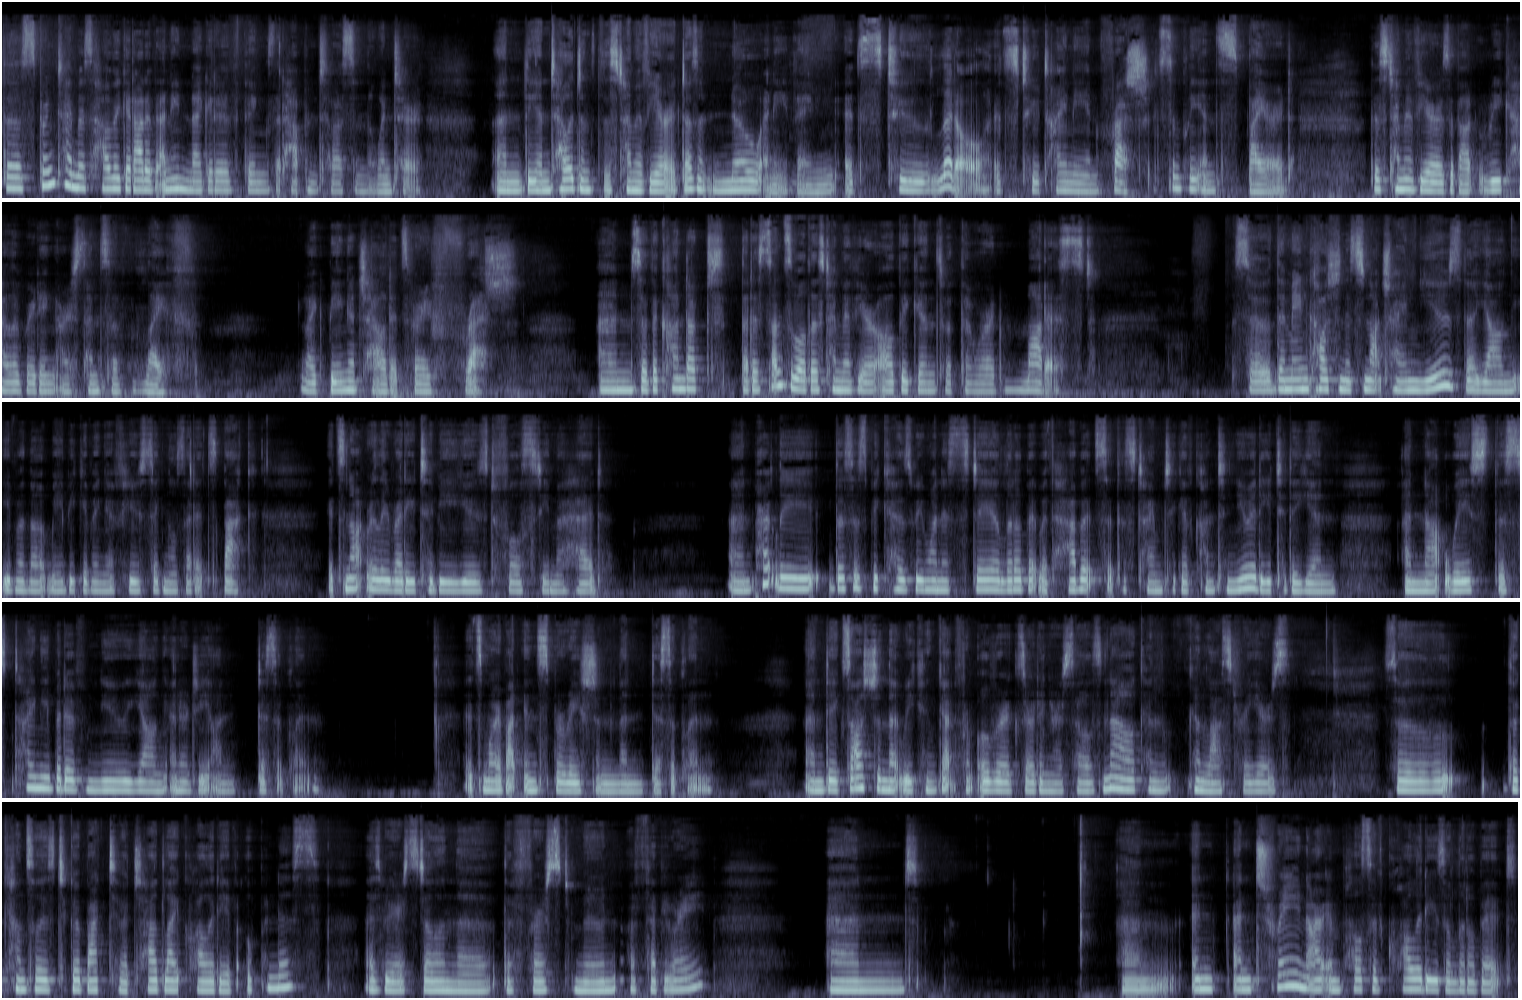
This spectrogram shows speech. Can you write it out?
The springtime is how we get out of any negative things that happen to us in the winter. And the intelligence this time of year, it doesn't know anything. It's too little. It's too tiny and fresh. It's simply inspired. This time of year is about recalibrating our sense of life. Like being a child, it's very fresh. And so the conduct that is sensible this time of year all begins with the word modest. So the main caution is to not try and use the yang, even though it may be giving a few signals that it's back. It's not really ready to be used full steam ahead. And partly this is because we want to stay a little bit with habits at this time to give continuity to the yin and not waste this tiny bit of new yang energy on discipline. It's more about inspiration than discipline. And the exhaustion that we can get from overexerting ourselves now can, can last for years. So the counsel is to go back to a childlike quality of openness as we are still in the, the first moon of February. And um, and and train our impulsive qualities a little bit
